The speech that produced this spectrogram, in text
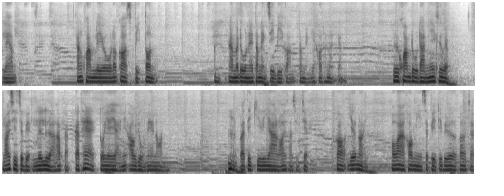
137เลยครับ ทั้งความเร็วแล้วก็สปีดต้น มาดูในตำแหน่ง CB ก่อน ตำแหน่งที่เขาถนัดกัน คือความดุดันนี่คือแบบ 141เหลือๆครับ แบบกระแทกตัวใหญ่ๆนี่เอาอยู่แน่นอน ปฏิกิริยา 137 ก็เยอะหน่อย เพราะว่าเขามีสปีดดิฟเดอร์ก็จะ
